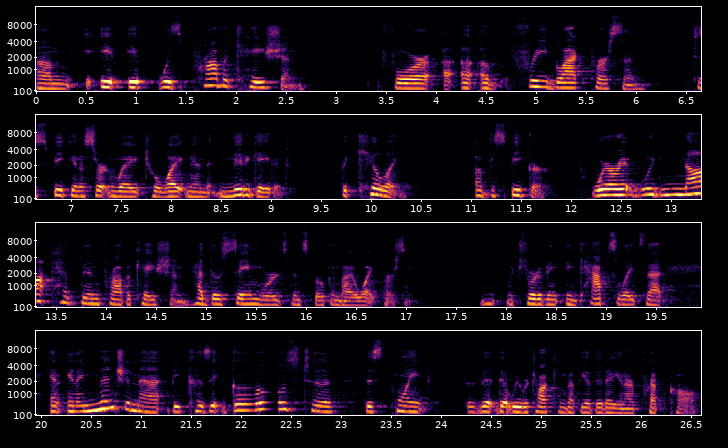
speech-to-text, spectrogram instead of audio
um, it, it was provocation for a, a, free black person to speak in a certain way to a white man that mitigated the killing of the speaker, where it would not have been provocation had those same words been spoken by a white person, right? which sort of encapsulates that. And, and I mention that because it goes to this point that, that we were talking about the other day in our prep call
